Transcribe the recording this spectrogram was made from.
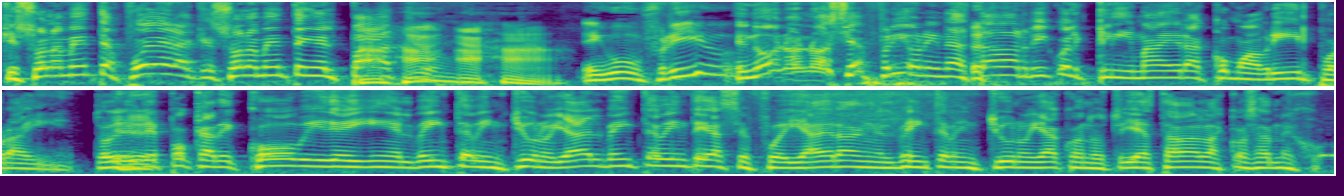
que solamente afuera, que solamente en el patio. Ajá, ajá. ¿En un frío? No, no, no hacía frío ni nada, estaba rico el clima, era como abril por ahí. Entonces, en época de COVID y en el 2021, ya el 2020 ya se fue, ya era en el 2021, ya cuando ya estaban las cosas mejor.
